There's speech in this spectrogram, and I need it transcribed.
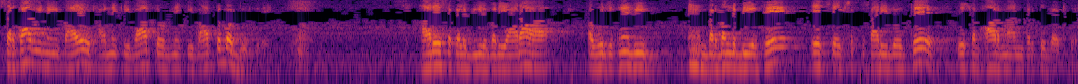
सरका भी नहीं पाए, उठाने की बात, तोड़ने की बात तो बहुत दूर गिरे। हारे सकल वीर बरियारा और वो जितने भी बरबंद वीर थे, एक से एक शक्तिशाली लोग थे, वे सब हार मान करके बैठ गए।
